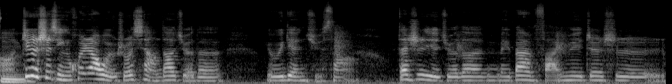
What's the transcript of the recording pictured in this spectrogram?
啊，这个事情会让我有时候想到，觉得有一点沮丧，但是也觉得没办法，因为这是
